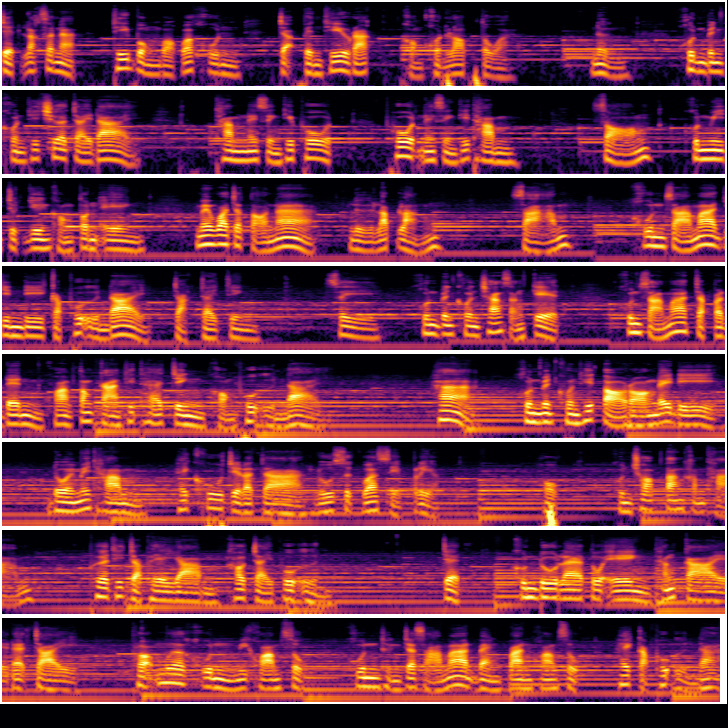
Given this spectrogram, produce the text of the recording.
7 ลักษณะที่บ่งบอกว่าคุณจะเป็นที่รักของคนรอบตัว 1. คุณเป็นคนที่เชื่อใจได้ทำในสิ่งที่พูด พูดในสิ่งที่ทำ 2. คุณมีจุดยืนของตนเอง ไม่ว่าจะต่อหน้าหรือรับหลัง 3. คุณสามารถยินดีกับผู้อื่นได้จากใจจริง 4. คุณเป็นคนช่างสังเกต คุณสามารถจับประเด็นความต้องการที่แท้จริงของผู้อื่นได้ 5. คุณเป็นคนที่ต่อรองได้ดี โดยไม่ทำให้คู่เจรจารู้สึกว่าเสียเปรียบ 6. คุณชอบตั้งคำถาม เพื่อที่จะพยายามเข้าใจผู้อื่น 7. คุณดูแลตัวเองทั้งกายและใจ เพราะเมื่อคุณมีความสุข คุณถึงจะสามารถแบ่งปันความสุข ให้กับผู้อื่นได้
